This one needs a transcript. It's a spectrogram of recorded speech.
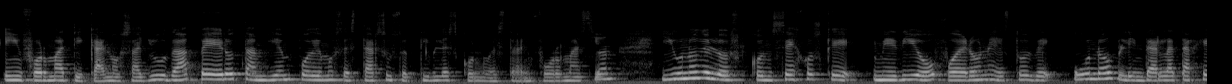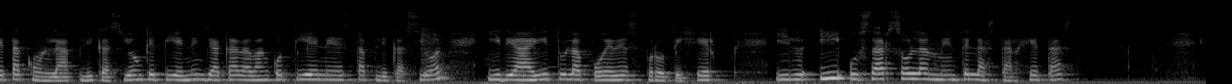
informática nos ayuda, pero también podemos estar susceptibles con nuestra información. Y uno de los consejos que me dio fueron estos de, uno, blindar la tarjeta con la aplicación que tienen, ya cada banco tiene esta aplicación y de ahí tú la puedes proteger. Y, usar solamente las tarjetas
